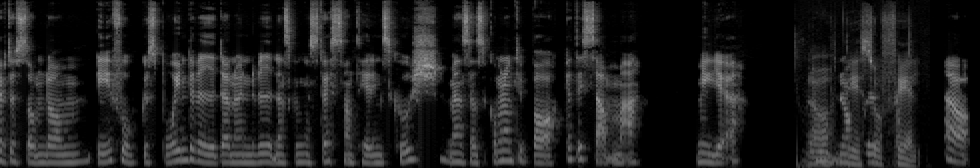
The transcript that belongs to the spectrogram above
eftersom de är fokus på individen och individen ska gå en stresshanteringskurs men sen så kommer de tillbaka till samma miljö. Ja, det är så fel. Ja.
